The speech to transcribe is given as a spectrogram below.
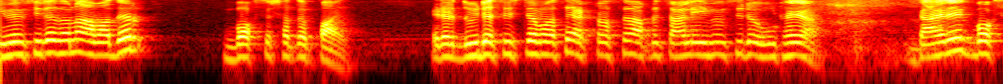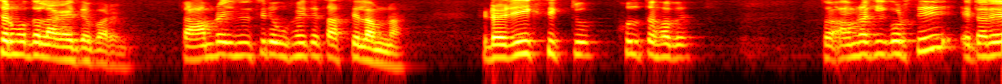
ইমএমসিটা যেন আমাদের বক্সের সাথে পায়। এটার দুইটা সিস্টেম আছে, একটা হচ্ছে আপনি চাইলে ইমএমসিটা উঠাইয়া ডাইরেক্ট বক্সের মধ্যে লাগাইতে পারেন। তা আমরা ইমএমসিটা উঠাইতে চাচ্ছিলাম না। এটা রিক্স একটু খুলতে হবে। তো আমরা কি করছি, এটারে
